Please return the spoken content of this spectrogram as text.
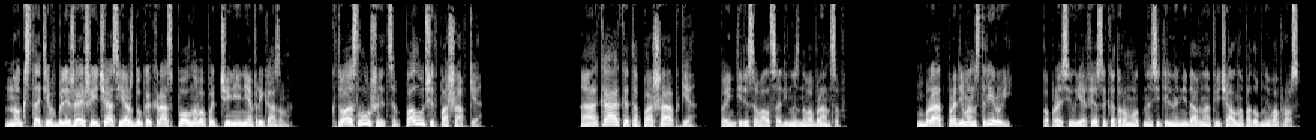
Но, кстати, в ближайший час я жду как раз полного подчинения приказам. Кто ослушается, получит по шапке. «А как это по шапке?» — поинтересовался один из новобранцев. «Брат, продемонстрируй», — попросил я Феса, которому относительно недавно отвечал на подобный вопрос.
